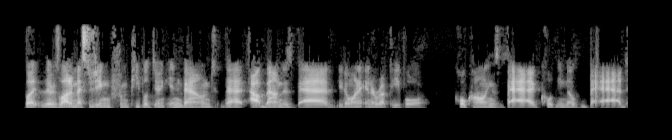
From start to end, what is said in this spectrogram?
But there's a lot of messaging from people doing inbound that outbound is bad. You don't want to interrupt people. Cold calling is bad. Cold email is bad.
